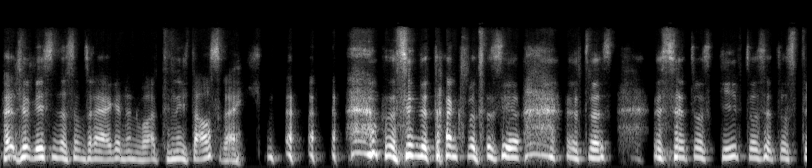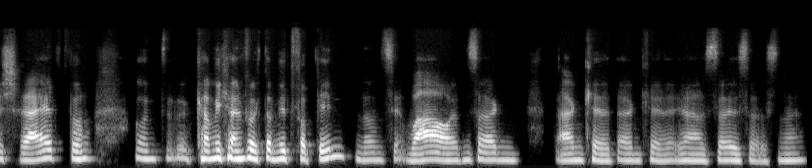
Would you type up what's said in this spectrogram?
weil wir wissen, dass unsere eigenen Worte nicht ausreichen. Und dann sind wir dankbar, dass hier etwas, es etwas gibt, was etwas beschreibt und, und kann mich einfach damit verbinden und wow und sagen, danke, danke, ja, so ist es. Ne?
